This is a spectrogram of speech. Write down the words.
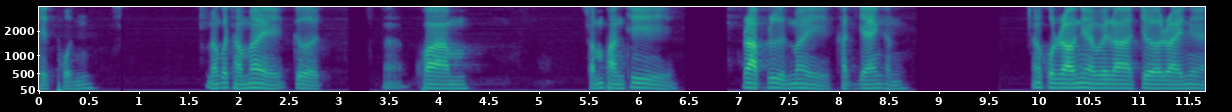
เหตุผล มันก็ทำให้เกิดความ สัมพันธ์ที่ราบรื่นไม่ขัดแย้งกันคนเราเนี่ยเวลาเจออะไรเนี่ย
